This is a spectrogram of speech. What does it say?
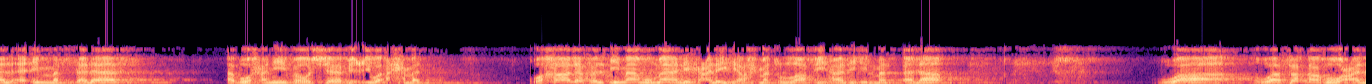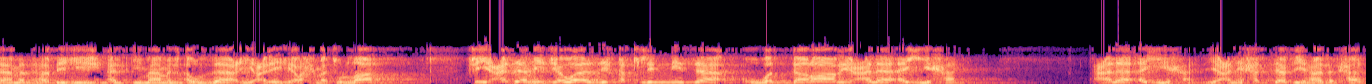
الأئمة الثلاث أبو حنيفة والشافعي وأحمد. وخالف الإمام مالك عليه رحمة الله في هذه المسألة ووافقه على مذهبه الإمام الأوزاعي عليه رحمة الله في عدم جواز قتل النساء والدرار على أي حال. على أي حال يعني حتى في هذا الحال.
